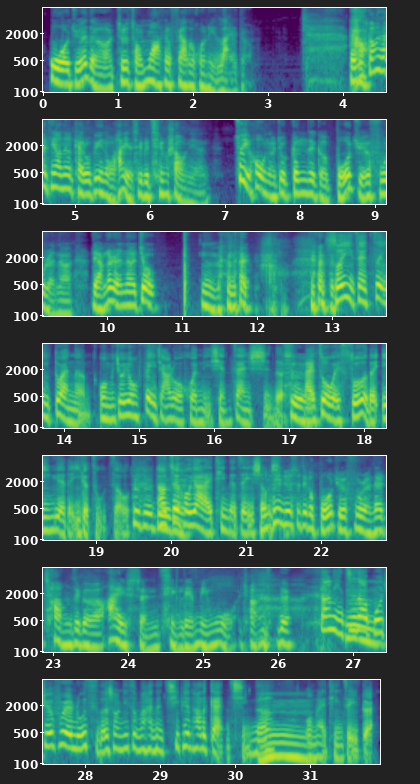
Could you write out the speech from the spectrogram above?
我觉得就是从莫扎特菲亚的婚礼来的。我们刚才听到那个凯罗宾诺，他也是一个青少年。最后呢，就跟这个伯爵夫人呢，两个人呢就，嗯，对，好，所以在这一段呢，我们就用费加洛婚礼先暂时的，是来作为所有的音乐的一个主轴，对对对，然后最后要来听的这一首，我们听就是这个伯爵夫人在唱这个爱神，请怜悯我这样子，对。当你知道伯爵夫人如此的时候，嗯、你怎么还能欺骗她的感情呢？嗯，我们来听这一段。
